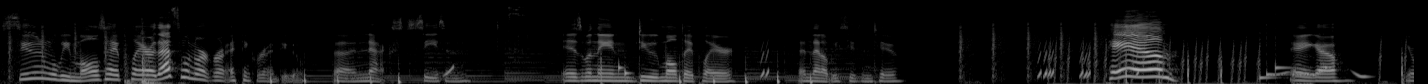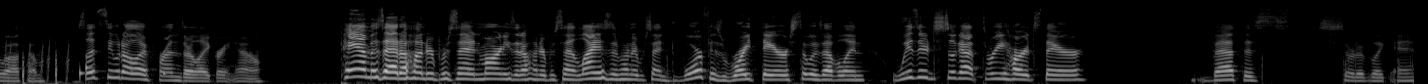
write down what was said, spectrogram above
soon will be multiplayer. That's when we're I think we're going to do the next season is when they do multiplayer. Then that'll be season two. Pam! There you go. You're welcome. So let's see what all our friends are like right now. Pam is at 100%. Marnie's at 100%. Linus is 100%. Dwarf is right there. So is Evelyn. Wizard still got three hearts there. Beth is sort of like eh.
